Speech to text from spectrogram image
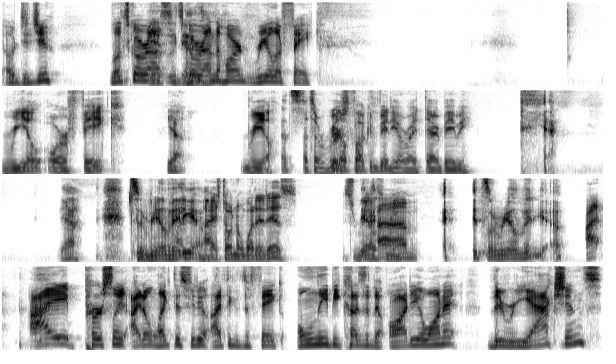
Oh, did you? Let's go around. Yes, let's go around the horn. Real or fake? Real or fake? Yeah. Real. That's That's a real first one. fucking video right there, baby. Yeah. Yeah. It's a real video. I just don't know what it is. It's real to me. Um, it's a real video. I I personally I don't like this video. I think it's a fake only because of the audio on it, the reactions.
